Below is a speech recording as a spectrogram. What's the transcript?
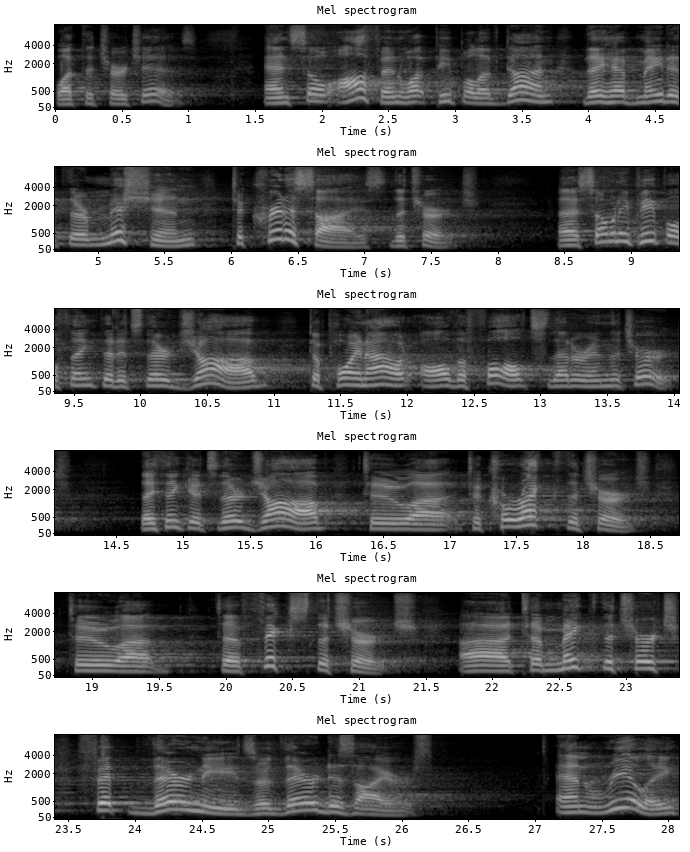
what the church is. And so often, what people have done, they have made it their mission to criticize the church. Uh, so many people think that it's their job to point out all the faults that are in the church. They think it's their job to, uh, to correct the church, to, uh, to fix the church, uh, to make the church fit their needs or their desires. And really,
